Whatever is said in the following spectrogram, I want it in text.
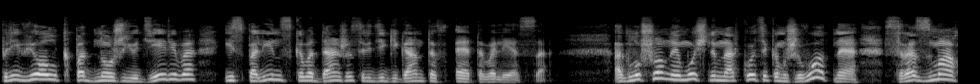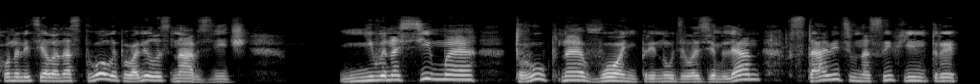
привел к подножью дерева, исполинского даже среди гигантов этого леса. Оглушенное мощным наркотиком животное с размаху налетело на ствол и повалилось навзничь. Невыносимая трупная вонь принудила землян вставить в носы фильтры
